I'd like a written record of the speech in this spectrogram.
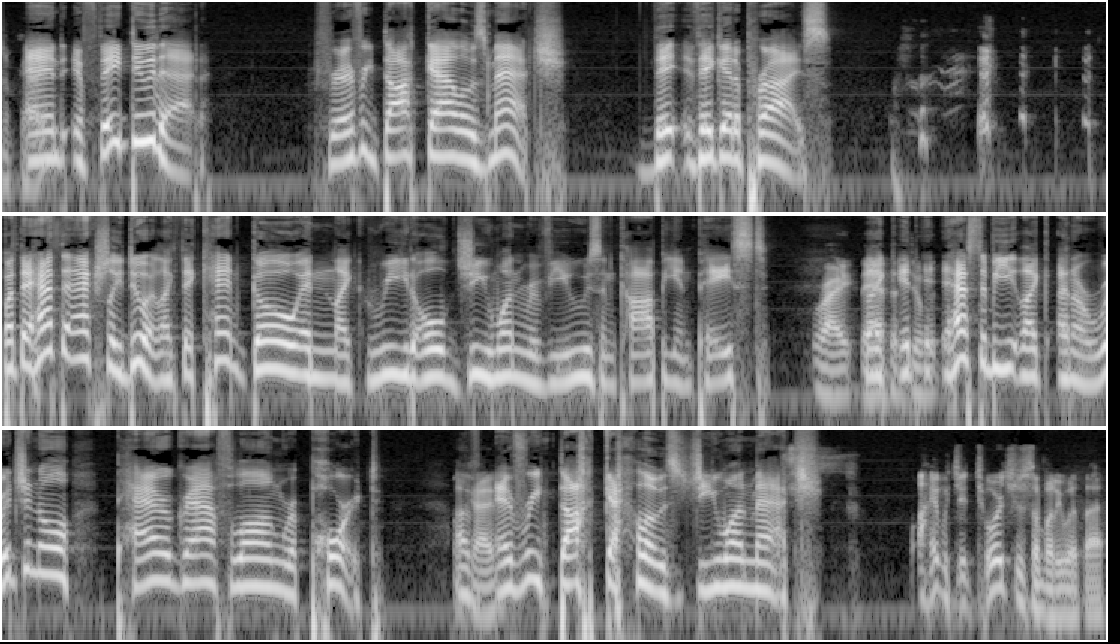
Okay. And if they do that for every Doc Gallows match, they they get a prize. but they have to actually do it. Like they can't go and like read old G1 reviews and copy and paste right. Like it, it has to be like an original paragraph long report of Okay. every Doc Gallows G1 match. Why would you torture somebody with that?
